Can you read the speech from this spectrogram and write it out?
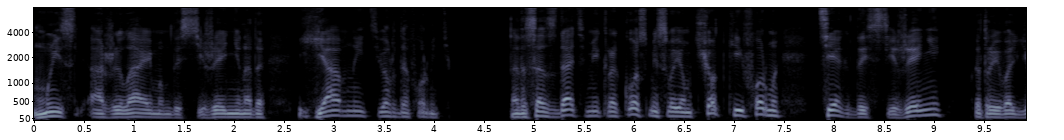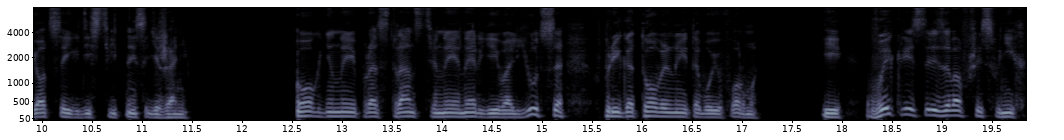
Мысль о желаемом достижении надо явно и твердо оформить. Надо создать в микрокосме своем четкие формы тех достижений, в которые вольется их действительное содержание. Огненные пространственные энергии вольются в приготовленные тобою формы, и, выкристаллизовавшись в них,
